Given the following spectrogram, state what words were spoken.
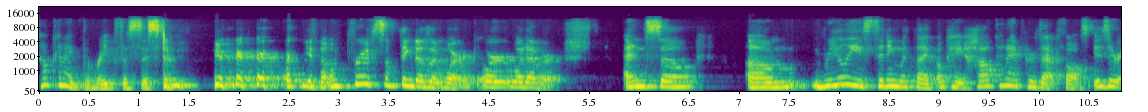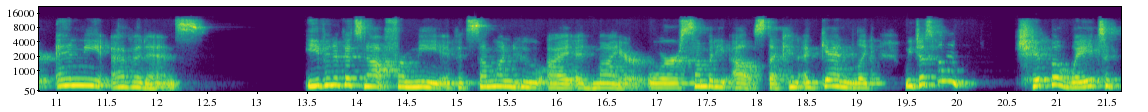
how can I break the system or, you know, prove something doesn't work or whatever. And so um, really sitting with like, okay, how can I prove that false? Is there any evidence, even if it's not for me, if it's someone who I admire or somebody else that can, again, like we just want to chip away to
